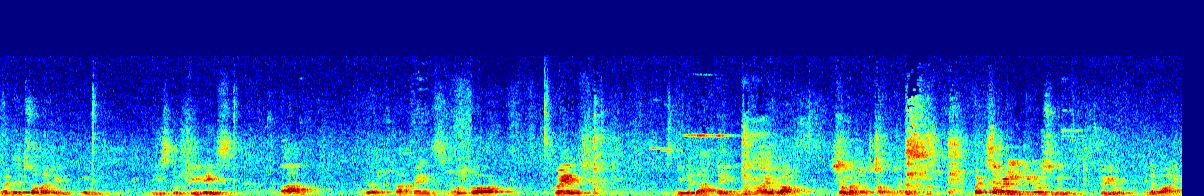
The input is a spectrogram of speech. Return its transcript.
you are doing so much in, in these two, three days. Uh, your conference, moot court, quench, legal drafting, my God, so much of, so much of. But somebody introduced me to you in the morning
